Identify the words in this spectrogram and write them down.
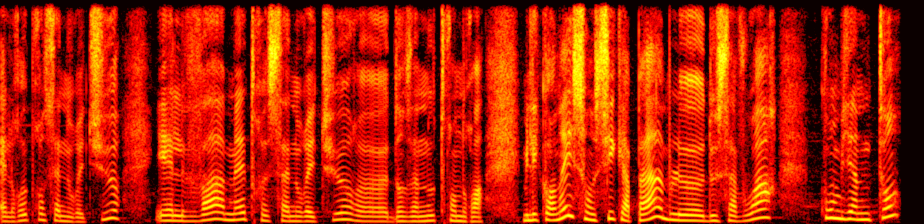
elle reprend sa nourriture et elle va mettre sa nourriture dans un autre endroit. Mais les corneilles sont aussi capables de savoir combien de temps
